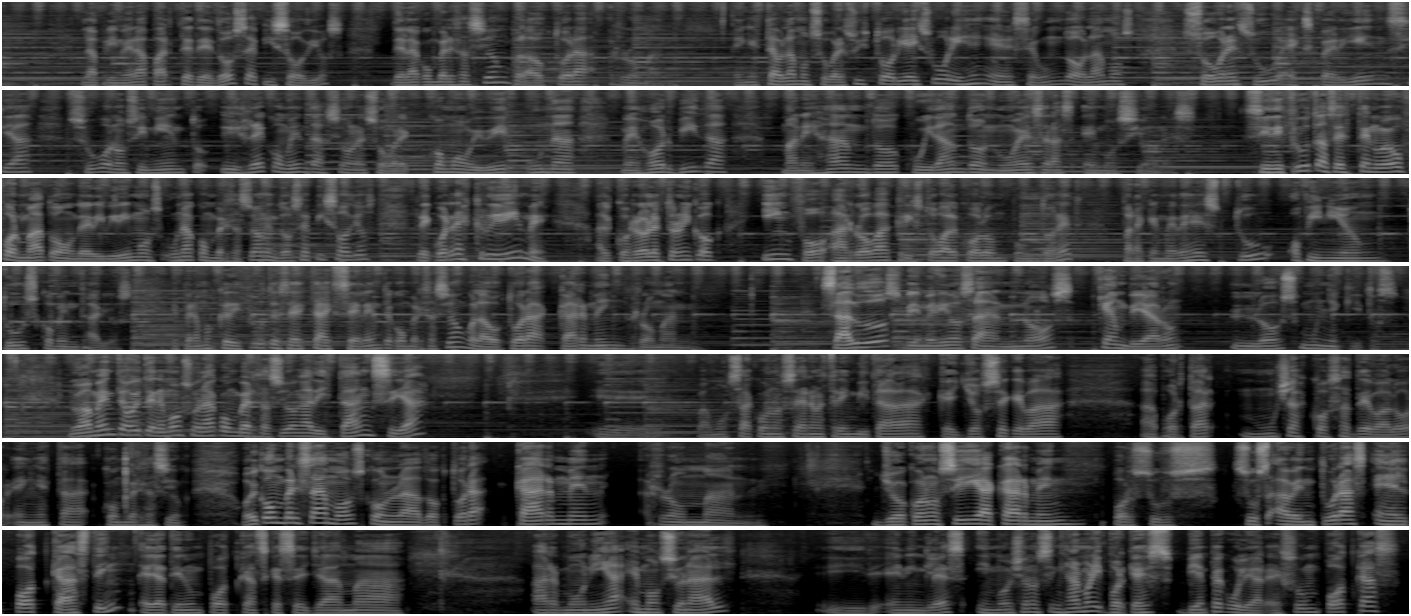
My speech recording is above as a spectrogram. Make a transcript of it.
la primera parte de dos episodios de la conversación con la doctora Román. En este hablamos sobre su historia y su origen, en el segundo hablamos sobre su experiencia, su conocimiento y recomendaciones sobre cómo vivir una mejor vida manejando, cuidando nuestras emociones. Si disfrutas este nuevo formato donde dividimos una conversación en dos episodios, recuerda escribirme al correo electrónico info para que me dejes tu opinión, tus comentarios. Esperamos que disfrutes esta excelente conversación con la doctora Carmen Román. Saludos, bienvenidos a Nos cambiaron los muñequitos. Nuevamente hoy tenemos una conversación a distancia eh, vamos a conocer a nuestra invitada que yo sé que va a aportar muchas cosas de valor en esta conversación. Hoy conversamos con la doctora Carmen Román. Yo conocí a Carmen por sus, sus aventuras en el podcasting. Ella tiene un podcast que se llama Armonía Emocional y en inglés Emotions in Harmony porque es bien peculiar. Es un podcast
